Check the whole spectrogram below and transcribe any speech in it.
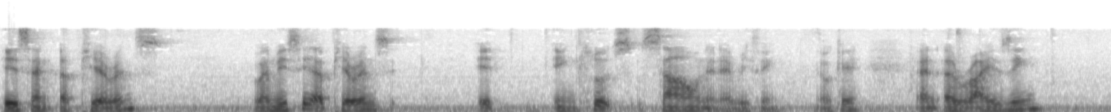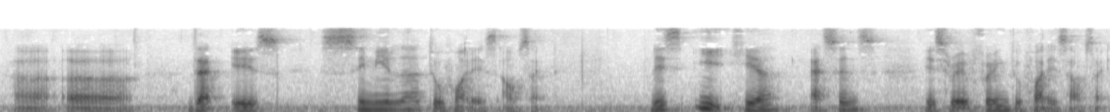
is an appearance. When we say appearance it includes sound and everything okay? And arising that is similar to what is outside. This e here, essence, is referring to what is outside.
